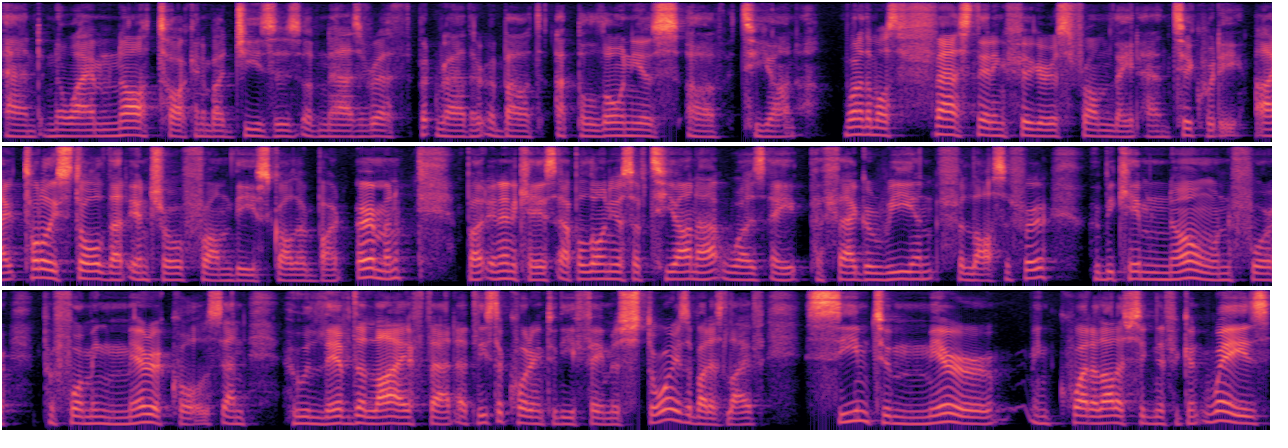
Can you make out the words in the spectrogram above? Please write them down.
And no, I am not talking about Jesus of Nazareth, but rather about Apollonius of Tyana. One of the most fascinating figures from late antiquity. I totally stole that intro from the scholar Bart Ehrman, but in any case, Apollonius of Tyana was a Pythagorean philosopher who became known for performing miracles and who lived a life that, at least according to the famous stories about his life, seemed to mirror in quite a lot of significant ways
